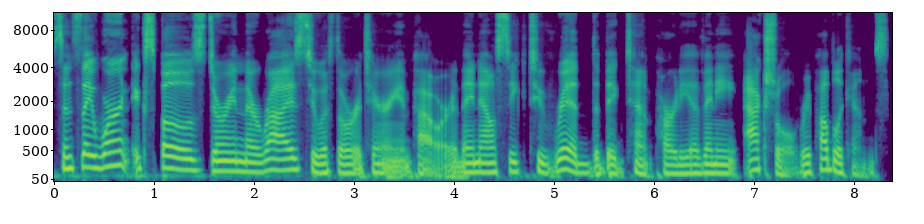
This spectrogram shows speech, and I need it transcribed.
Since they weren't exposed during their rise to authoritarian power, they now seek to rid the Big Tent Party of any actual Republicans.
